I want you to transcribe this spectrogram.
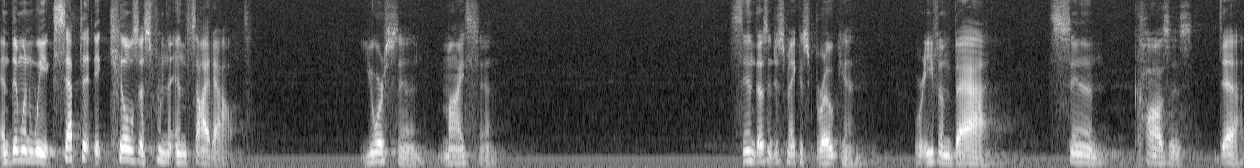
and then when we accept it, it kills us from the inside out. Your sin, my sin. Sin doesn't just make us broken or even bad, sin causes death.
